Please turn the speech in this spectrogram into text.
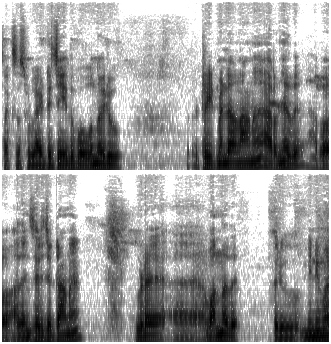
സക്സസ്ഫുള്ളായിട്ട് ചെയ്തു പോകുന്നൊരു ട്രീറ്റ്മെന്റ് ആണെന്നാണ് അറിഞ്ഞത്. അപ്പോൾ അതനുസരിച്ചിട്ടാണ് ഇവിടെ വന്നത്. ഒരു മിനിമം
